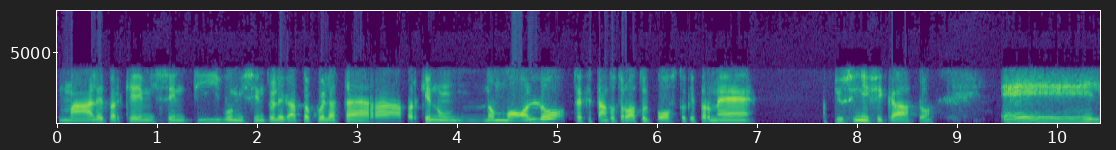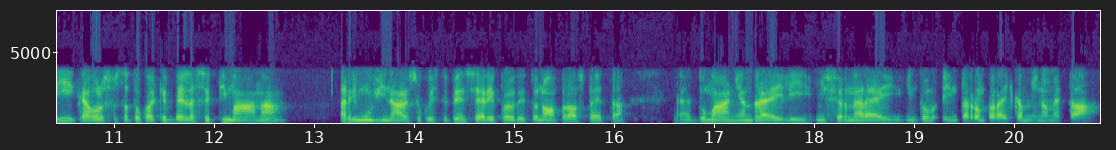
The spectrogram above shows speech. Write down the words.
male perché mi sentivo, mi sento legato a quella terra, perché non, non mollo, perché tanto ho trovato il posto che per me ha più significato. E, e lì, cavolo, sono stato qualche bella settimana a rimuginare su questi pensieri e poi ho detto no, però aspetta, eh, domani andrei lì, mi fermerei, inter- interromperei il cammino a metà.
